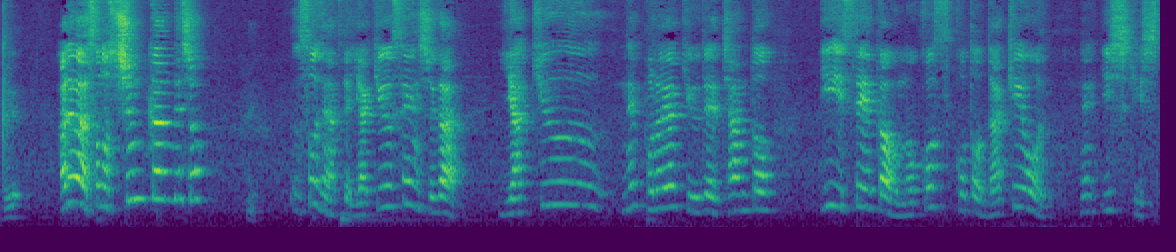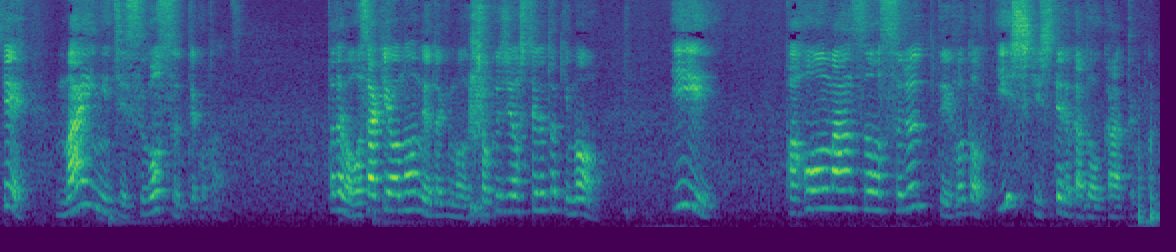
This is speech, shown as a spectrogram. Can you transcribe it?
であれはその瞬間でしょ、そうじゃなくて野球選手が野球ねプロ野球でちゃんといい成果を残すことだけを、ね、意識して毎日過ごすってことなんです。例えばお酒を飲んでる時も食事をしてる時もいいパフォーマンスをするっていうことを意識してるかどうかってことなん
